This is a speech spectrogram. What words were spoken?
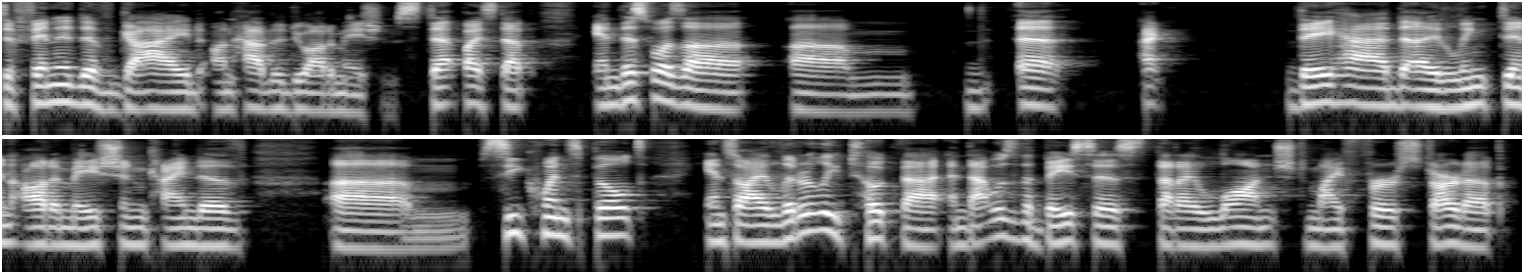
definitive guide on how to do automation, step by step. And this was a um, uh, I, they had a LinkedIn automation kind of um, sequence built. And so I literally took that, and that was the basis that I launched my first startup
